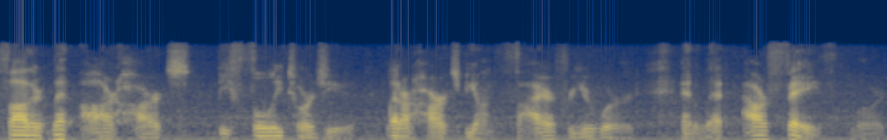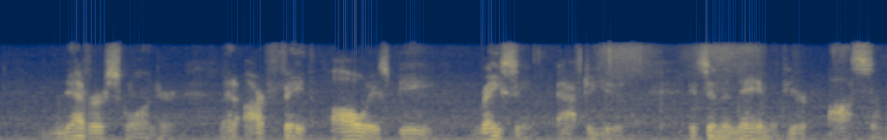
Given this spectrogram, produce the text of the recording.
Father, let our hearts be fully towards you. Let our hearts be on fire for your word. And let our faith, Lord, never squander. Let our faith always be racing after you. It's in the name of your awesome,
